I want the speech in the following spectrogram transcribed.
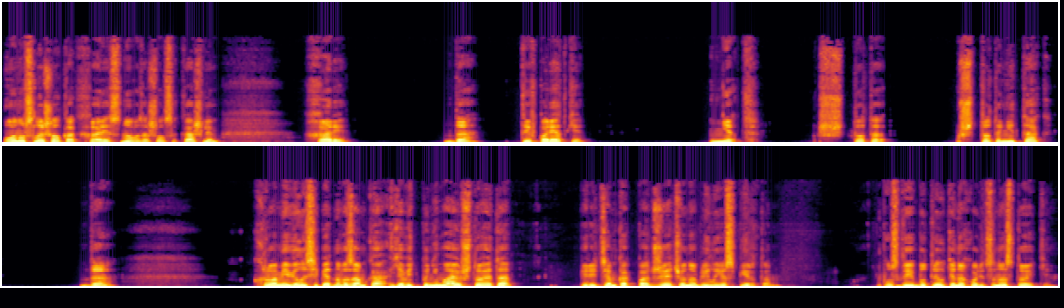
Он услышал, как Харри снова зашелся кашлем. Харри? Да. Ты в порядке? Нет. Что-то... что-то не так? Да. Кроме велосипедного замка, я ведь понимаю, что это... Перед тем, как поджечь, он облил ее спиртом. Пустые бутылки находятся на стойке.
